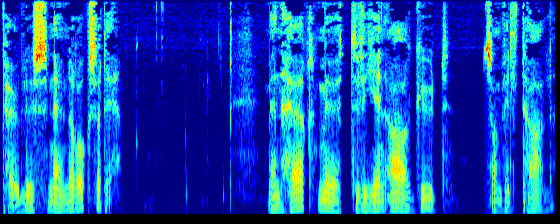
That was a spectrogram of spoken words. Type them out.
Paulus nevner også det men her møter vi en avgud som vil tale.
